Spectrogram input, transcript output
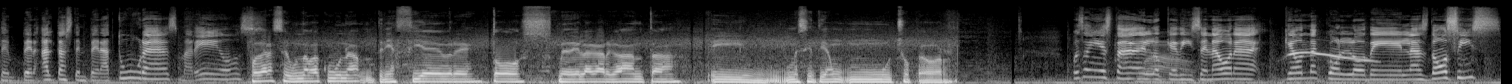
temper- altas temperaturas, mareos. Después de la segunda vacuna tenía fiebre, tos, me dio la garganta y me sentía mucho peor. Pues ahí está lo que dicen. Ahora, ¿qué onda con lo de las dosis,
